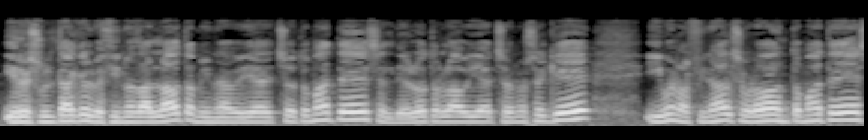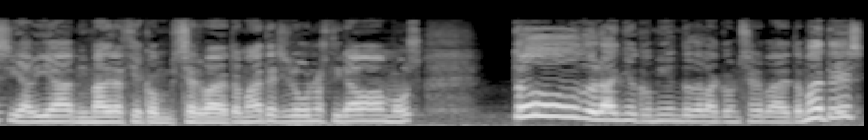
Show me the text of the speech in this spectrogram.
Y resulta que el vecino de al lado también había hecho tomates, el del otro lado había hecho no sé qué, y bueno, al final sobraban tomates y había, mi madre hacía conserva de tomates y luego nos tirábamos todo el año comiendo de la conserva de tomates.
